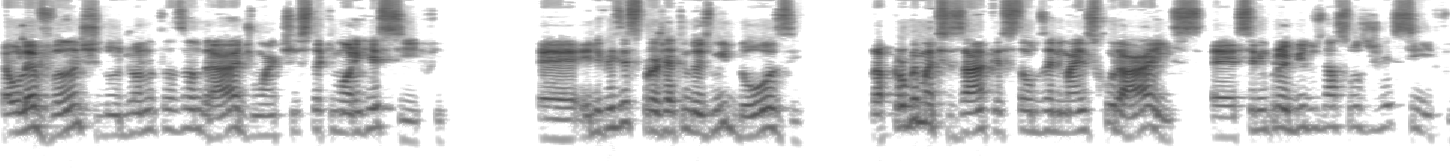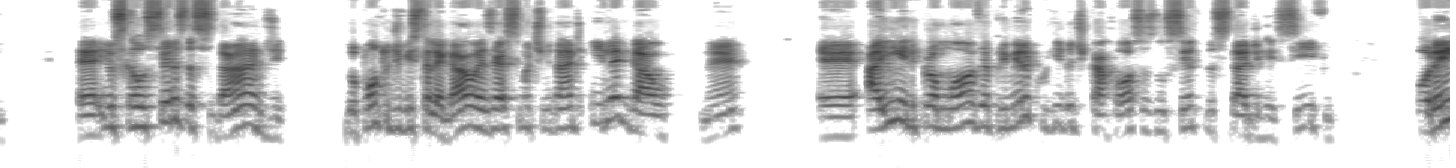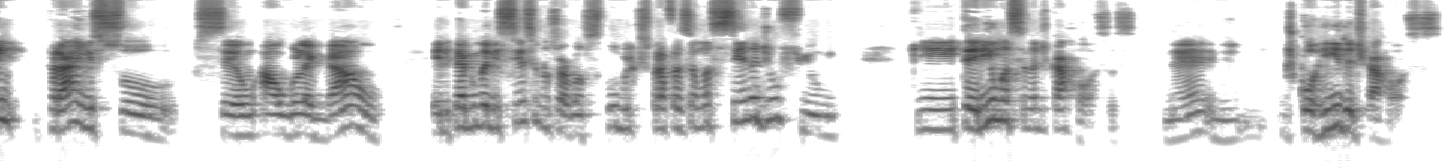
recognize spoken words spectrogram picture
É o Levante, do Jonathan Andrade, um artista que mora em Recife. É, ele fez esse projeto em 2012 para problematizar a questão dos animais rurais é, serem proibidos nas ruas de Recife. É, e os carroceiros da cidade, do ponto de vista legal, exercem uma atividade ilegal, né? É, aí ele promove a primeira corrida de carroças no centro da cidade de Recife. Porém, para isso ser um, algo legal, ele pega uma licença nos órgãos públicos para fazer uma cena de um filme que teria uma cena de carroças, né? De, de, corrida de carroças.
